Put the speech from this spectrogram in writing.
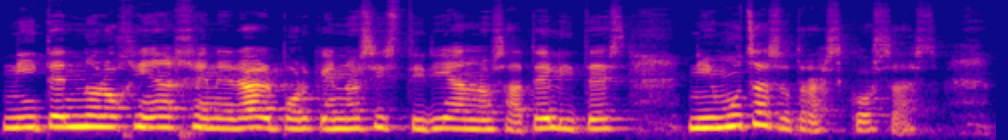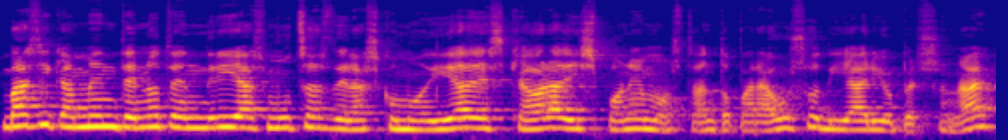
ni tecnología en general porque no existirían los satélites, ni muchas otras cosas. Básicamente no tendrías muchas de las comodidades que ahora disponemos tanto para uso diario personal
